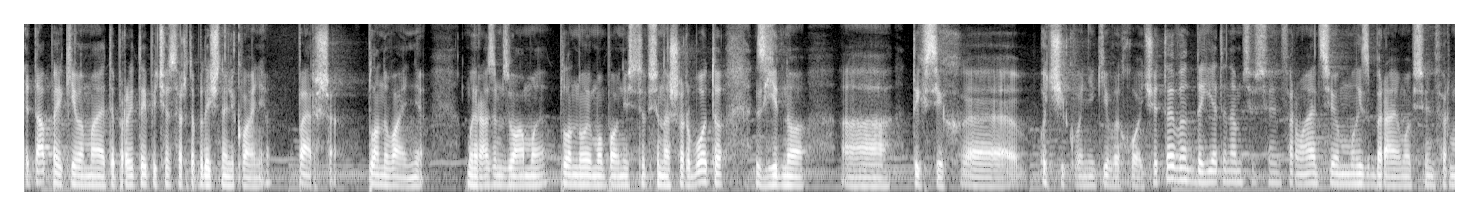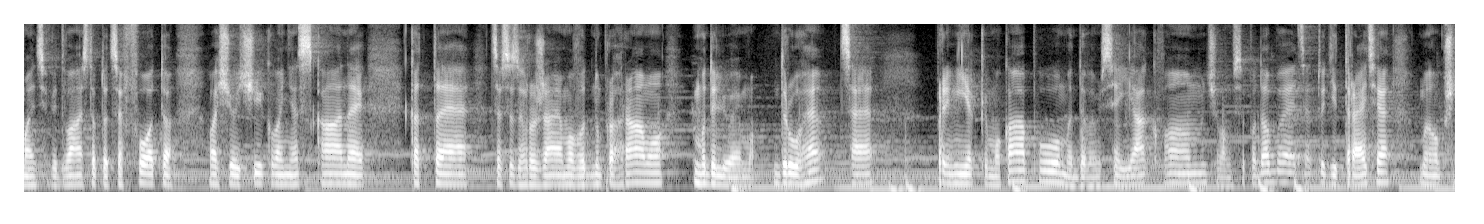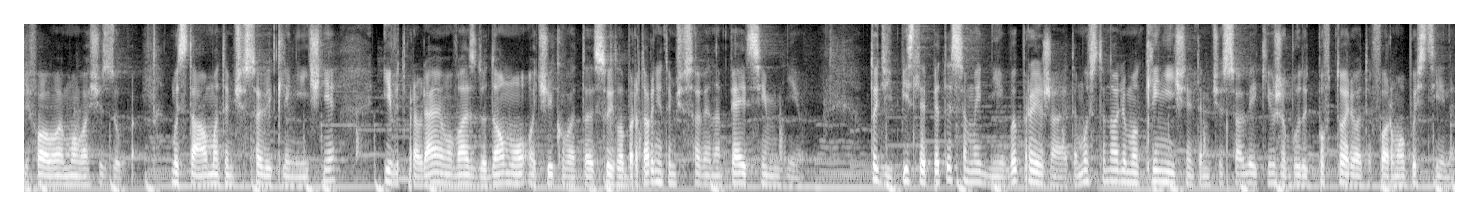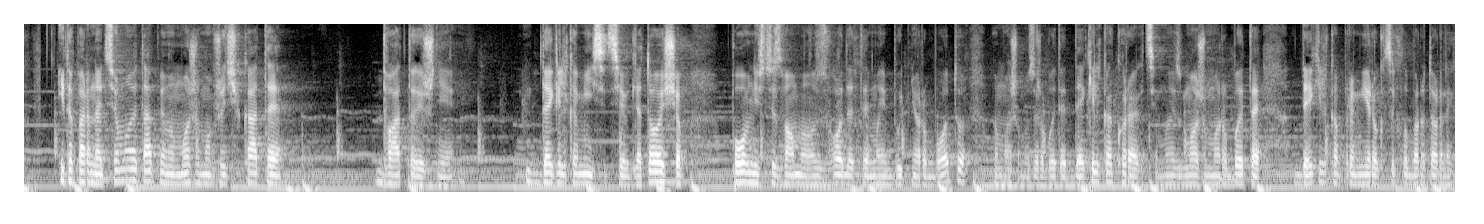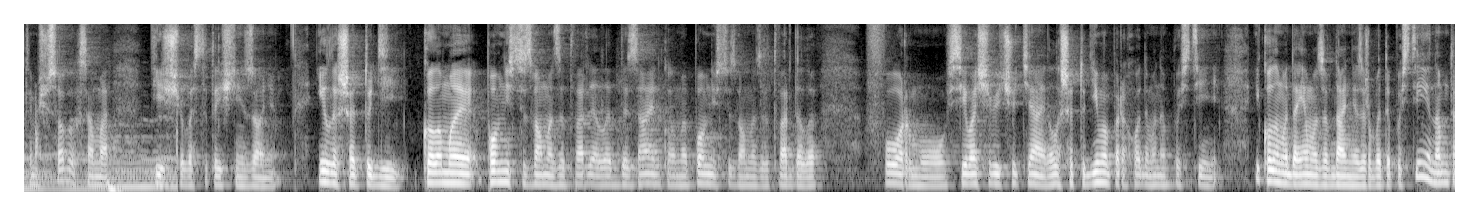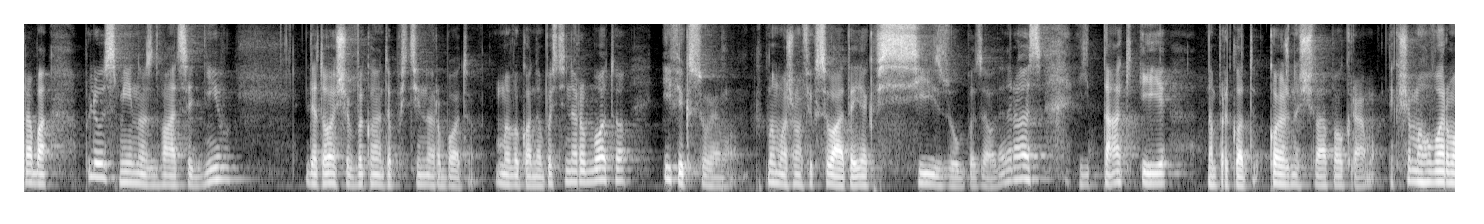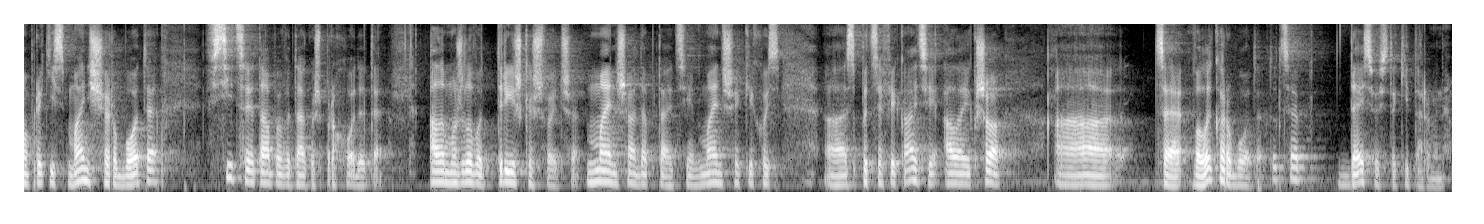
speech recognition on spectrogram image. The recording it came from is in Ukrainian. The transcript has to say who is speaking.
Speaker 1: Етапи, які ви маєте пройти під час ортопедичного лікування. Перше планування. Ми разом з вами плануємо повністю всю нашу роботу згідно а, тих всіх е, очікувань, які ви хочете. Ви даєте нам цю всю інформацію. Ми збираємо всю інформацію від вас. Тобто, це фото, ваші очікування, скани, КТ. Це все загружаємо в одну програму, моделюємо. Друге це примірки мокапу, ми дивимося, як вам, чи вам все подобається. Тоді третє, ми обшліфовуємо ваші зуби. Ми ставимо тимчасові клінічні і відправляємо вас додому очікувати свої лабораторні тимчасові на 5-7 днів. Тоді, після 5-7 днів, ви приїжджаєте, ми встановлюємо клінічні тимчасові, які вже будуть повторювати форму постійних. І тепер на цьому етапі ми можемо вже чекати два тижні, декілька місяців для того, щоб повністю з вами узгодити майбутню роботу. Ми можемо зробити декілька корекцій. Ми зможемо робити декілька примірок цих лабораторних тимчасових, саме ті, що в естетичній зоні. І лише тоді, коли ми повністю з вами затвердили дизайн, коли ми повністю з вами затвердили форму, всі ваші відчуття, лише тоді ми переходимо на постійні. І коли ми даємо завдання зробити постійні, нам треба плюс-мінус 20 днів для того, щоб виконати постійну роботу. Ми виконуємо постійну роботу і фіксуємо. Ми можемо фіксувати як всі зуби за один раз, так і, наприклад, кожну щелепу окремо. Якщо ми говоримо про якісь менші роботи, всі ці етапи ви також проходите, але можливо трішки швидше, менше адаптації, менше якихось е, специфікацій. Але якщо е, це велика робота, то це десь ось такі терміни.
